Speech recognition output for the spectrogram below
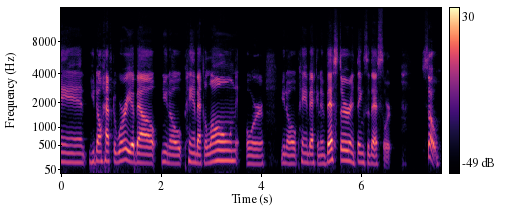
and you don't have to worry about you know paying back a loan or you know paying back an investor and things of that sort. So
